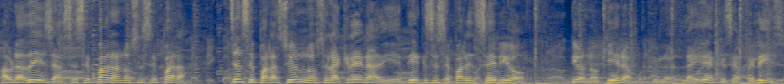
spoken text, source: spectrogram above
Habla de ella. Se separa, no se separa. Ya separación no se la cree nadie. El día que se separe en serio, Dios no quiera, porque la, la idea es que sea feliz.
